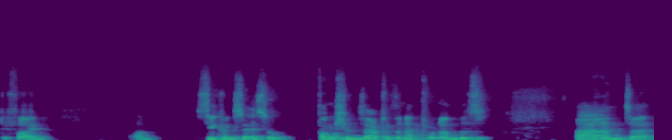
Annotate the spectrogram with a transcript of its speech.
define um, sequences or functions out of the natural numbers. And uh,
